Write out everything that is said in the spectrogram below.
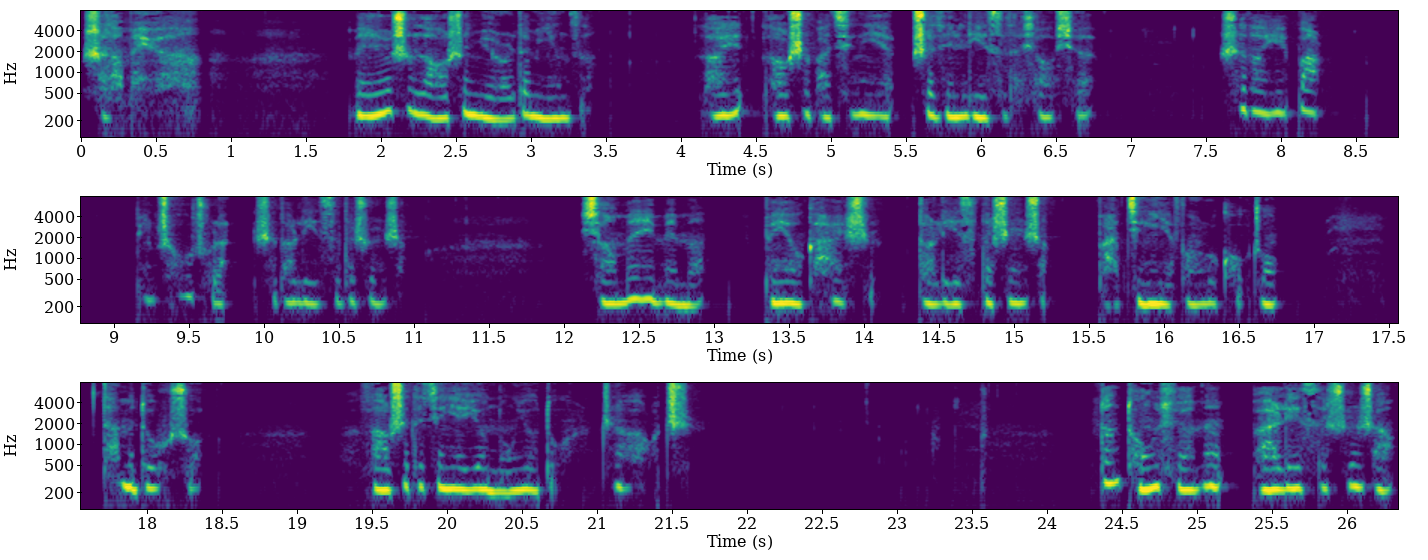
射到美人，美人是老师女儿的名字。老爷老师把精液射进丽丝的小穴，射到一半，便抽出来射到丽丝的身上。小妹妹们便又开始到丽丝的身上把精液放入口中。他们都说，老师的精液又浓又多，真好吃。当同学们把丽丝身上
